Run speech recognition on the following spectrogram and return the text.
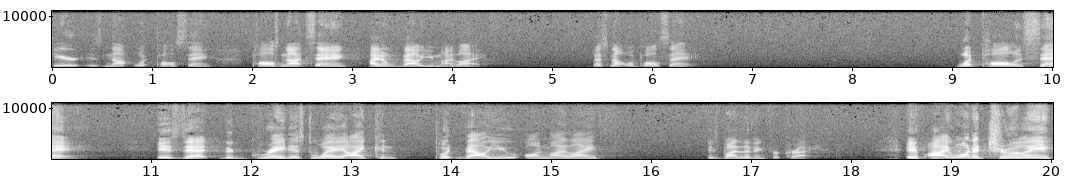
here is not what Paul's saying. Paul's not saying, I don't value my life. That's not what Paul's saying. What Paul is saying is that the greatest way I can put value on my life is by living for Christ. If I want to truly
